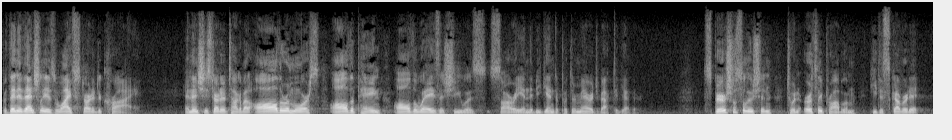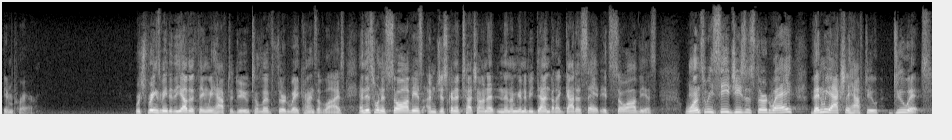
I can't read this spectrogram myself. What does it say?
But then eventually his wife started to cry. And then she started to talk about all the remorse, all the pain, all the ways that she was sorry, and they began to put their marriage back together. Spiritual solution to an earthly problem, he discovered it in prayer. Which brings me to the other thing we have to do to live third way kinds of lives. And this one is so obvious, I'm just going to touch on it and then I'm going to be done. But I got to say it, it's so obvious. Once we see Jesus' third way, then we actually have to do it.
